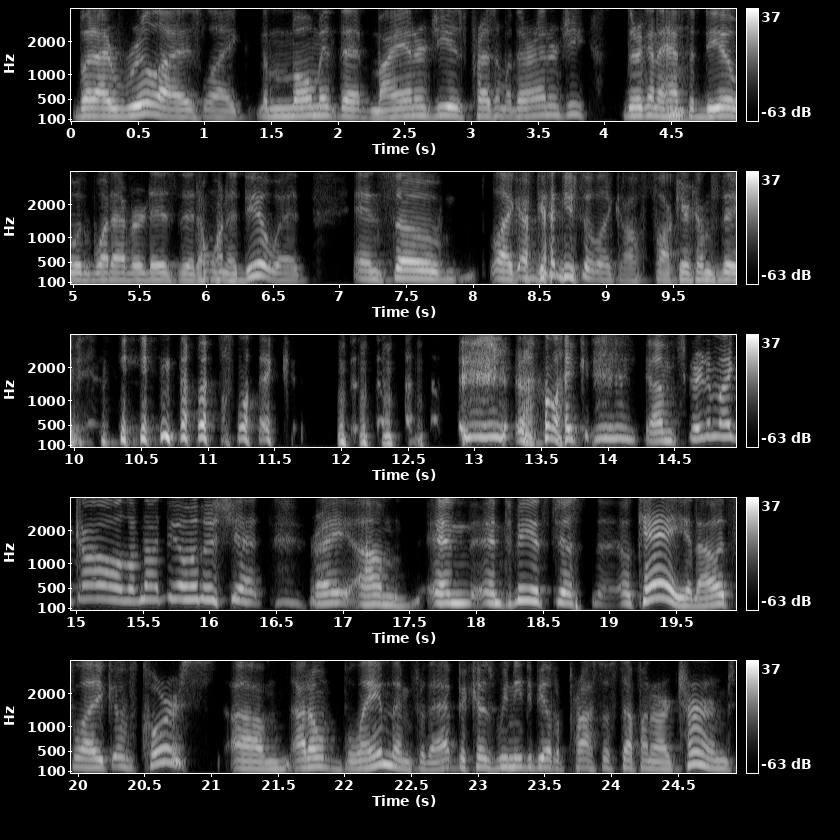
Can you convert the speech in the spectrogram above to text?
But I realize like the moment that my energy is present with their energy, they're gonna have mm. to deal with whatever it is they don't want to deal with. And so like I've gotten used to like, oh fuck, here comes David. you know, it's like like I'm screening my calls. I'm not dealing with this shit. Right. Um, and and to me it's just okay, you know, it's like, of course, um, I don't blame them for that because we need to be able to process stuff on our terms.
